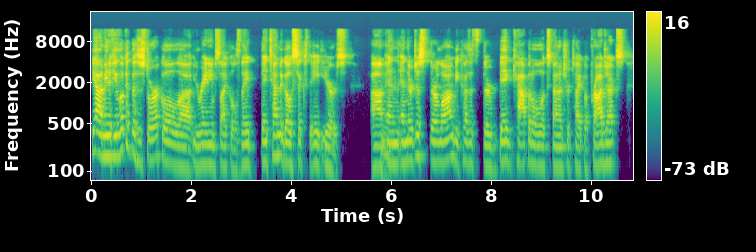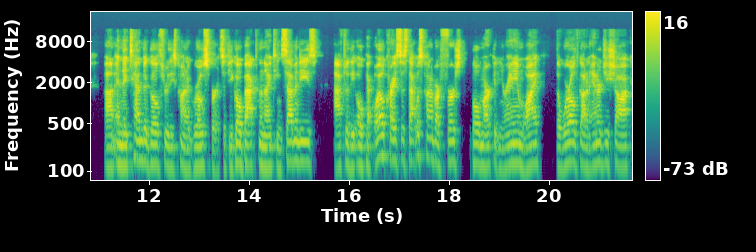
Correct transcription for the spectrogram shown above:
Yeah, I mean, if you look at the historical uh, uranium cycles, they they tend to go six to eight years, um, mm-hmm. and and they're just they're long because it's they're big capital expenditure type of projects, um, and they tend to go through these kind of growth spurts. If you go back to the 1970s, after the OPEC oil crisis, that was kind of our first bull market in uranium. Why? The world got an energy shock.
